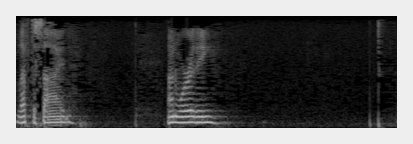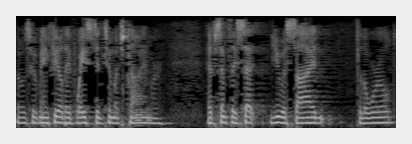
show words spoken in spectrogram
left aside, unworthy, those who may feel they've wasted too much time or have simply set you aside for the world.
